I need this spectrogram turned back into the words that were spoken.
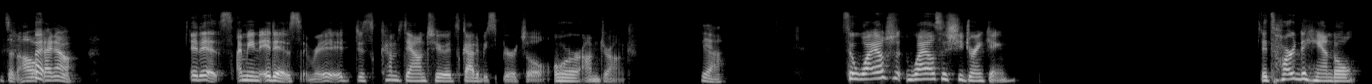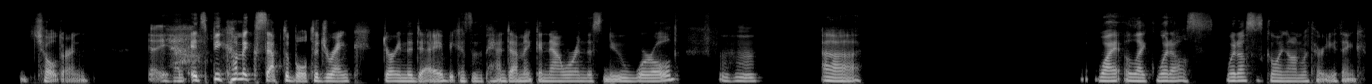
Is it all? But I know. It is. I mean, it is. It just comes down to it's got to be spiritual or I'm drunk. Yeah. So why else? Why else is she drinking? It's hard to handle children. Yeah. It's become acceptable to drink during the day because of the pandemic, and now we're in this new world. Mm-hmm. Uh, why? Like, what else? What else is going on with her? You think?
